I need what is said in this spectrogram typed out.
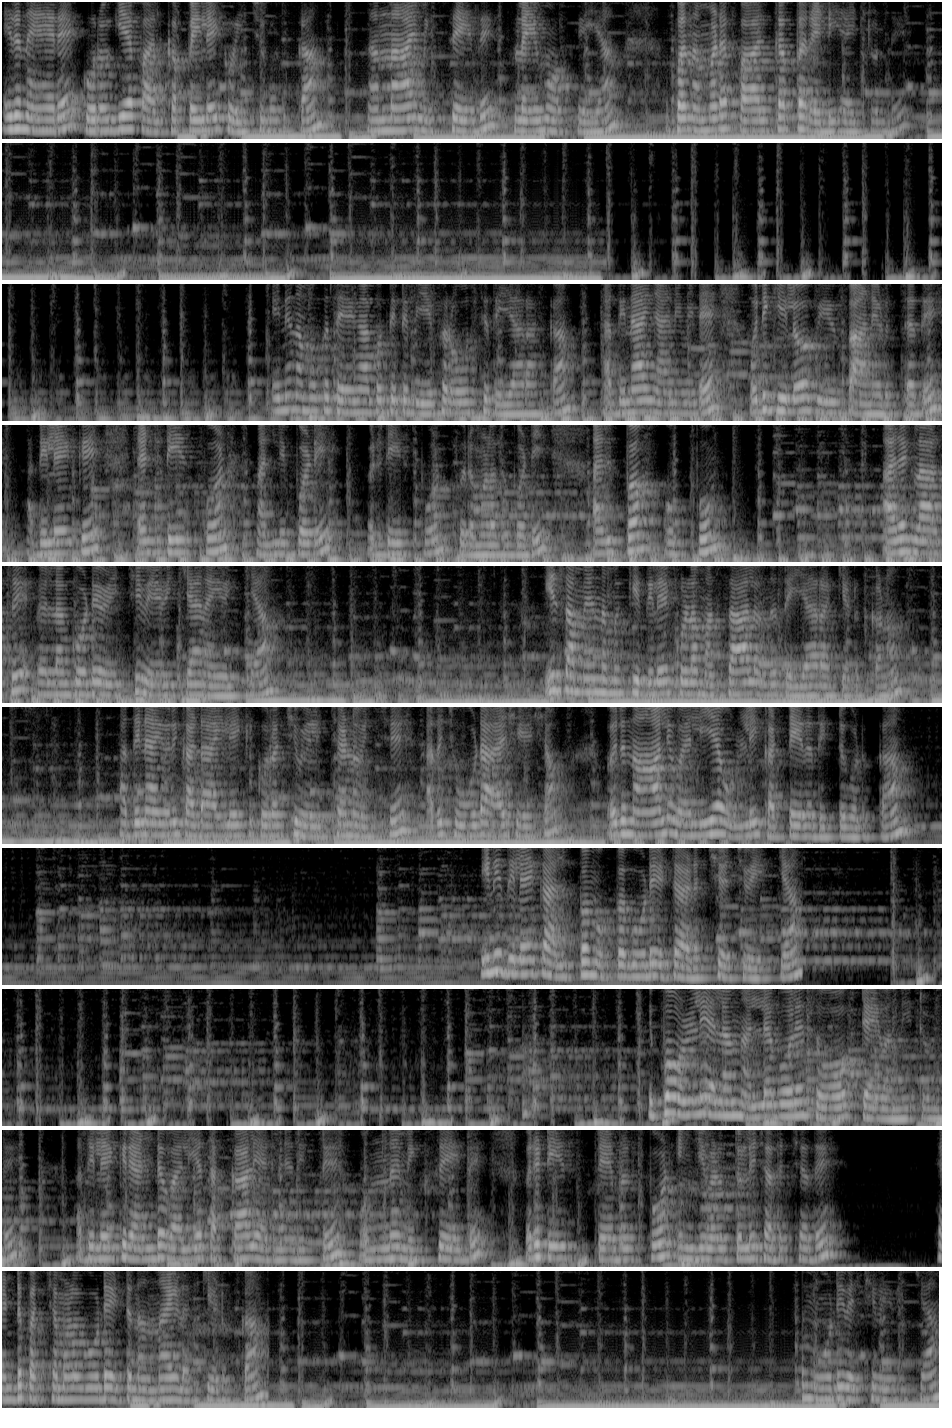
ഇത് നേരെ കുറുകിയ പാൽക്കപ്പയിലേക്ക് ഒഴിച്ചു കൊടുക്കാം. നന്നായി മിക്സ് ചെയ്ത് ഫ്ലെയിം ഓഫ് ചെയ്യാം. അപ്പോൾ നമ്മുടെ പാൽക്കപ്പ റെഡി ആയിട്ടുണ്ട്. ഇനി നമുക്ക് തേങ്ങാക്കൊത്തിട്ട് ബീഫ് റോസ്റ്റ് തയ്യാറാക്കാം. അതിനായി ഞാനിവിടെ ഒരു കിലോ ബീഫാണ് എടുത്തത്. അതിലേക്ക് രണ്ട് ടീസ്പൂൺ മല്ലിപ്പൊടി ഒരു ടീസ്പൂൺ കുരുമുളക് പൊടി അല്പം ഉപ്പും അര ഗ്ലാസ് വെള്ളം കൂടി ഒഴിച്ച് വേവിക്കാനായി വയ്ക്കാം. ഈ സമയം നമുക്ക് ഇതിലേക്കുള്ള മസാല ഒന്ന് തയ്യാറാക്കിയെടുക്കണം അതിനായി ഒരു കടായിലേക്ക് കുറച്ച് വെളിച്ചെണ്ണ ഒഴിച്ച് അത് ചൂടായ ശേഷം ഒരു നാല് വലിയ ഉള്ളി കട്ട് ചെയ്തത് ഇട്ട് കൊടുക്കാം. ഇനി ഇതിലേക്ക് അല്പം ഉപ്പ് കൂടെ ഇട്ട് അടച്ചു വെച്ച് വയ്ക്കാം ഇപ്പോൾ ഉള്ളിയെല്ലാം നല്ലപോലെ സോഫ്റ്റായി വന്നിട്ടുണ്ട്. അതിലേക്ക് രണ്ട് വലിയ തക്കാളി അരിഞ്ഞതിട്ട് ഒന്ന് മിക്സ് ചെയ്ത് ഒരു ടീ ടേബിൾ സ്പൂൺ ഇഞ്ചി വെളുത്തുള്ളി ചതച്ചത്. രണ്ട് പച്ചമുളക് കൂടെ ഇട്ട് നന്നായി ഇളക്കിയെടുക്കാം. മൂടി വെച്ച് വേവിക്കാം.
